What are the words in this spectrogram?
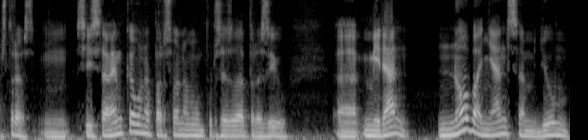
ostres, mm, si sabem que una persona amb un procés depressiu, eh, mirant, no banyant-se amb llum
